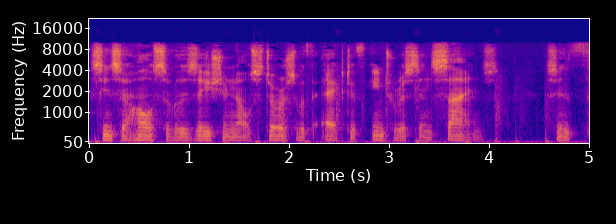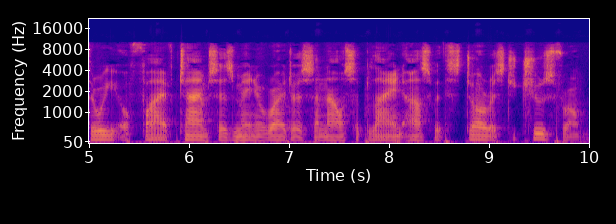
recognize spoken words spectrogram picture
Since a whole civilization now stirs with active interest in science, since three or five times as many writers are now supplying us with stories to choose from,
